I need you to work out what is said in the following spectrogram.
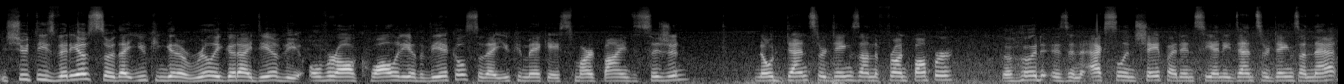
We shoot these videos so that you can get a really good idea of the overall quality of the vehicle so that you can make a smart buying decision. No dents or dings on the front bumper. The hood is in excellent shape. I didn't see any dents or dings on that.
